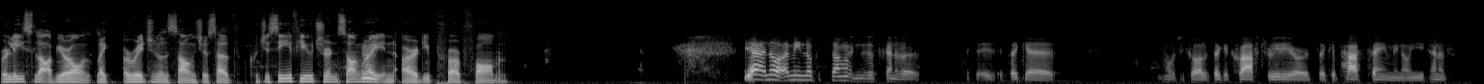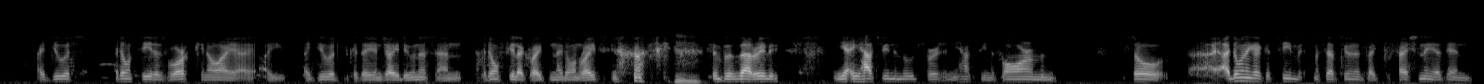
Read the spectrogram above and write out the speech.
released a lot of your own like original songs yourself. Could you see a future in songwriting, or do you prefer performing? Yeah, no, I mean, look, songwriting is just kind of a, it's, it's like a, what do you call it? It's like a craft, really, or it's like a pastime. You know, you kind of, I do it. I don't see it as work. You know, I I, I do it because I enjoy doing it, and if I don't feel like writing, I don't write. You know? mm. Simple as that, really. Yeah, you have to be in the mood for it, and you have to be in the form, and so I, I don't think I could see myself doing it like professionally, as in,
